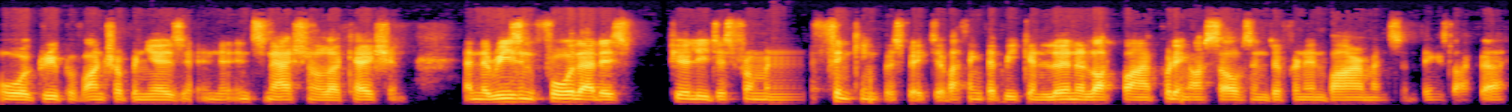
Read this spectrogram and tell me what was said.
or a group of entrepreneurs in an international location. And the reason for that is purely just from a thinking perspective. I think that we can learn a lot by putting ourselves in different environments and things like that.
